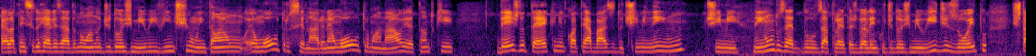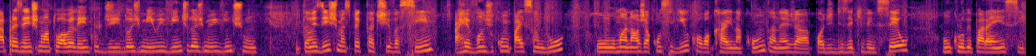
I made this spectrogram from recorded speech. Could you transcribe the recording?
ela tem sido realizada no ano de 2021. Então é um, é um outro cenário, né? um outro Manaus, e é tanto que desde o técnico até a base do time, nenhum time, nenhum dos, e- dos atletas do elenco de 2018 está presente no atual elenco de 2020 e 2021. Então existe uma expectativa sim, a revanche com o Paysandu, o Manaus já conseguiu colocar aí na conta, né? Já pode dizer que venceu um clube paraense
